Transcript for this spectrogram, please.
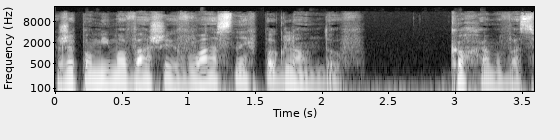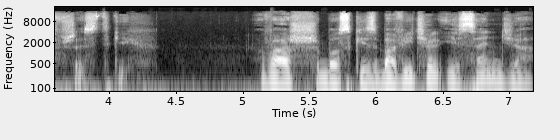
że pomimo waszych własnych poglądów kocham was wszystkich. Wasz boski Zbawiciel i Sędzia,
